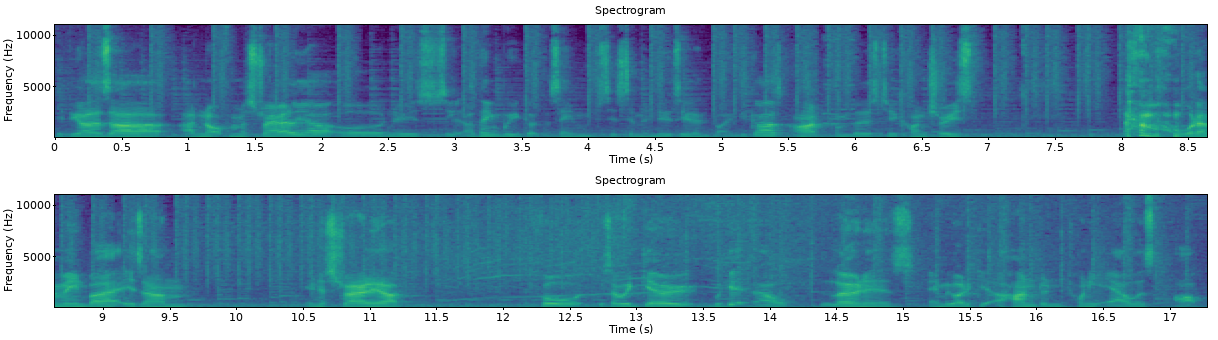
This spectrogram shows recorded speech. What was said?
If you guys are, are not from Australia or New Zealand, I think we've got the same system in New Zealand, but if you guys aren't from those two countries, what I mean by that is, um, in Australia, for so we go, we get our learners, and we got to get 120 hours up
